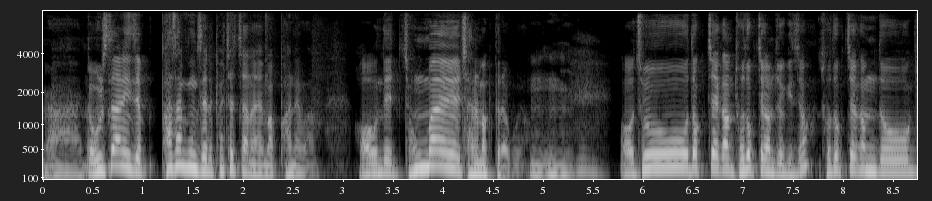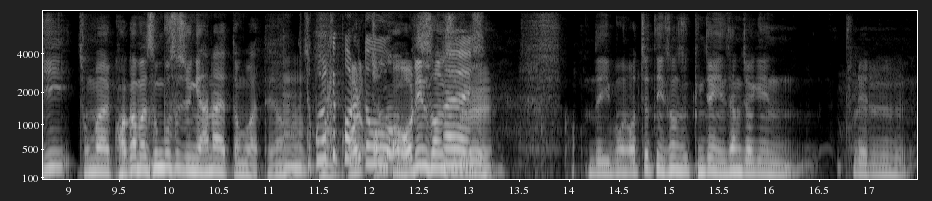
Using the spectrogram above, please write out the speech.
아, 그러니까 울산이 이제 파상 공세를 펼쳤잖아요, 막판에 막. 어, 근데 정말 잘 막더라고요. 음, 음, 음. 어, 조덕재 감, 조덕재 감독이죠? 조덕재 감독이 정말 과감한 승부수 중에 하나였던 것 같아요. 음. 저 골키퍼를 어, 또 어, 어린 선수를. 네. 근데 이번 어쨌든 이 선수 굉장히 인상적인 플레이를 저는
